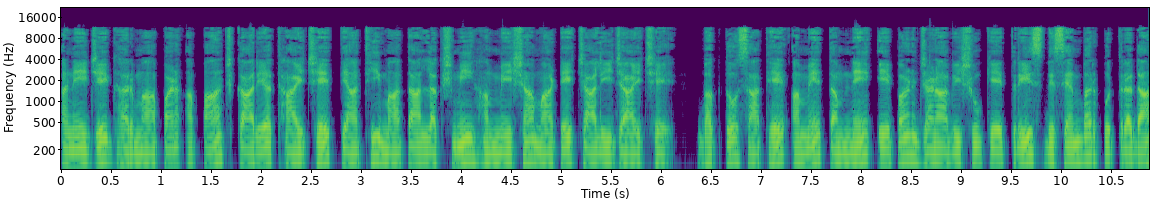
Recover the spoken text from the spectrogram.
અને જે ઘરમાં પણ આ પાંચ કાર્ય થાય છે, ત્યાંથી માતા લક્ષ્મી હંમેશા માટે ચાલી જાય છે. ભક્તો સાથે અમે તમને એ પણ જણાવીશું કે ત્રીસ ડિસેમ્બર પુત્રદા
